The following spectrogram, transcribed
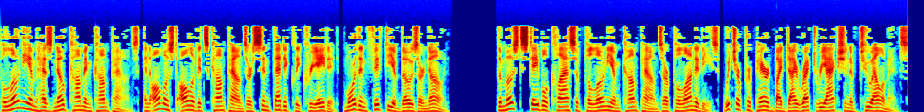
Polonium has no common compounds, and almost all of its compounds are synthetically created, more than 50 of those are known. The most stable class of polonium compounds are polonides, which are prepared by direct reaction of two elements.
